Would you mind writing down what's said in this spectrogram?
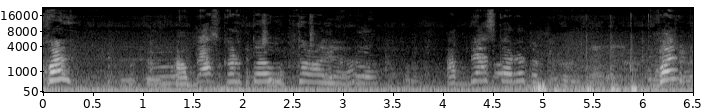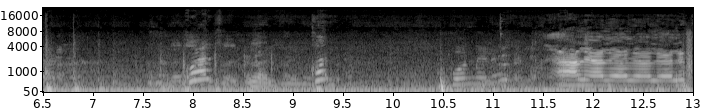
खोल. अभ्यास करतोय उठतो आलं अभ्यास करत होती. कोण? मेले? आले आले आले आले आले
